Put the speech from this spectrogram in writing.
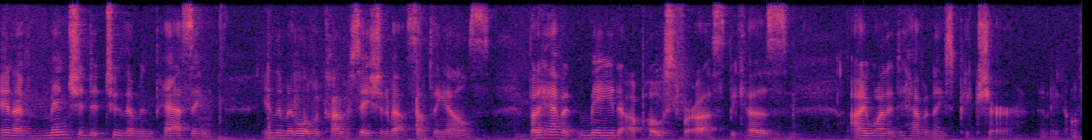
and I've mentioned it to them in passing in the middle of a conversation about something else, but I haven't made a post for us because I wanted to have a nice picture, and I don't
